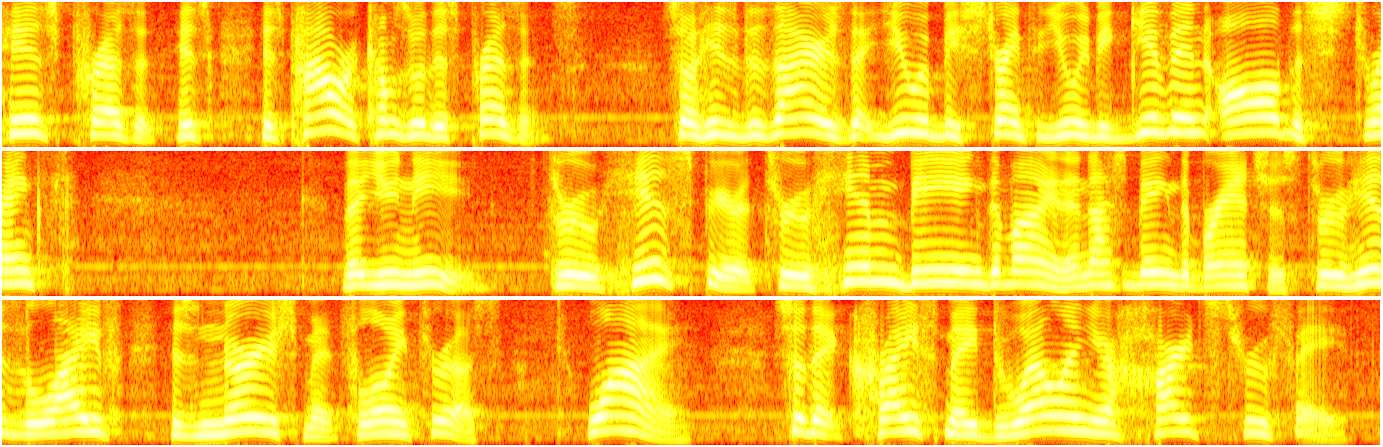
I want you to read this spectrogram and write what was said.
his presence. His, his power comes with his presence. So his desire is that you would be strengthened. You would be given all the strength that you need through his spirit, through him being divine and us being the branches, through his life, his nourishment flowing through us. Why? So that Christ may dwell in your hearts through faith.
